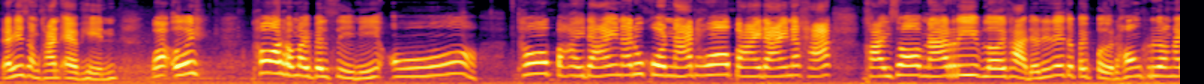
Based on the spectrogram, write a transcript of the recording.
และที่สำคัญแอบเห็นว่าเอ้ย ท่อทำไมเป็นสีนี้ อ๋อ ท่อปลายไดนะทุกคนนะ ท่อปลายไดนะคะ ใครชอบนะรีบเลยค่ะ เดี๋ยวเน่ๆจะไปเปิดห้องเครื่องให้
